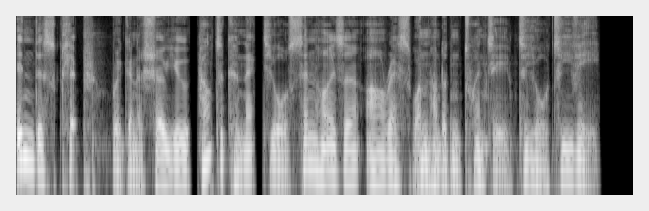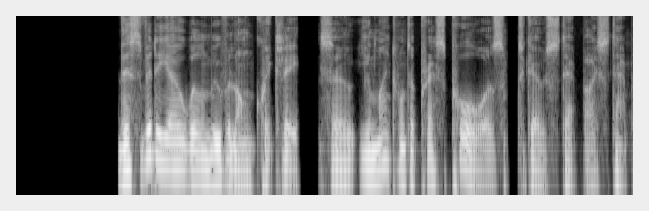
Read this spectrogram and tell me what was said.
In this clip, we're going to show you how to connect your Sennheiser RS120 to your TV. This video will move along quickly, so you might want to press pause to go step by step.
